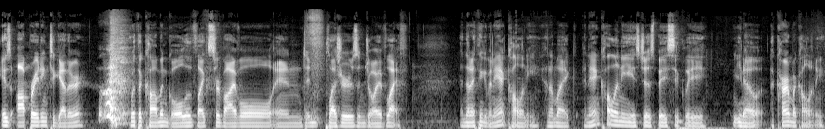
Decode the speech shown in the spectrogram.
is operating together with a common goal of like survival and, and pleasures and joy of life. And then I think of an ant colony, and I'm like, an ant colony is just basically, you know, a karma colony.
